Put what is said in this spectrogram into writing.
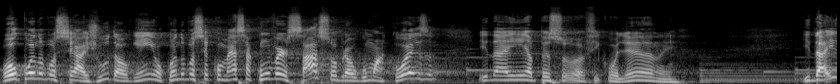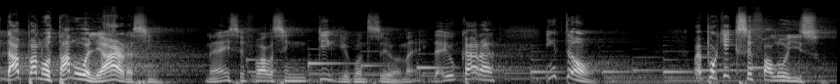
Ou quando você ajuda alguém, ou quando você começa a conversar sobre alguma coisa, e daí a pessoa fica olhando, e, e daí dá para notar no olhar, assim, né? E você fala assim: o que, que aconteceu, né? E daí o cara, então, mas por que, que você falou isso?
